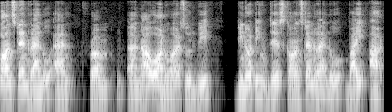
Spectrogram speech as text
constant value. And from uh, now onwards we will be denoting this constant value by r.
